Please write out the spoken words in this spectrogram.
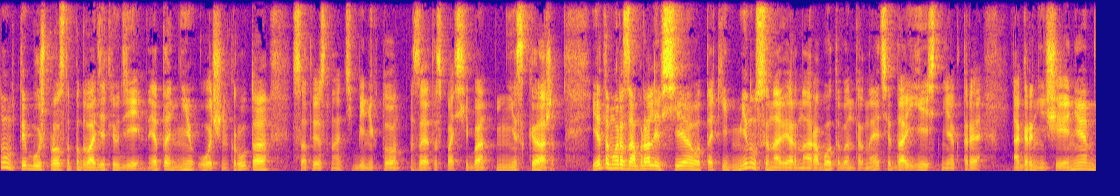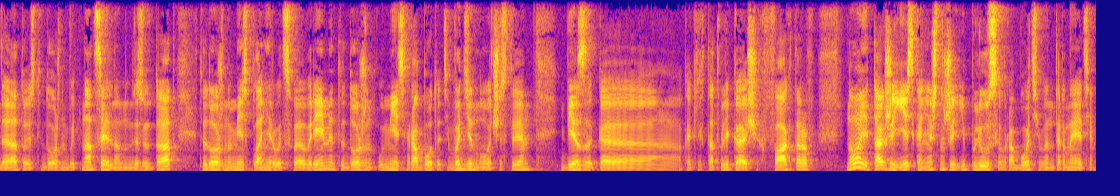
Ну, ты будешь просто подводить людей. Это не очень круто, соответственно, тебе никто за это спасибо не скажет. И это мы разобрали все вот такие минусы, наверное, работы в интернете. Да, есть некоторые ограничения, да, то есть ты должен быть нацеленным на результат, ты должен уметь планировать свое время, ты должен уметь работать в одиночестве, без э, каких-то отвлекающих факторов. Но и также есть, конечно же, и плюсы в работе в интернете.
